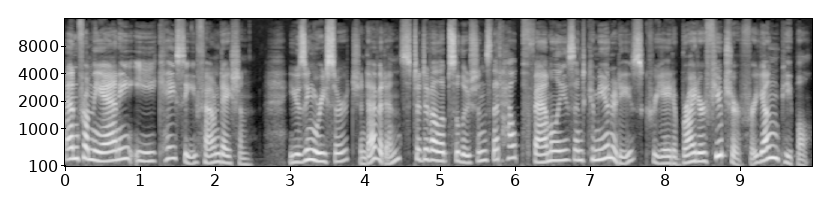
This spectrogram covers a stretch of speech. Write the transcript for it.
And from the Annie E. Casey Foundation, using research and evidence to develop solutions that help families and communities create a brighter future for young people.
